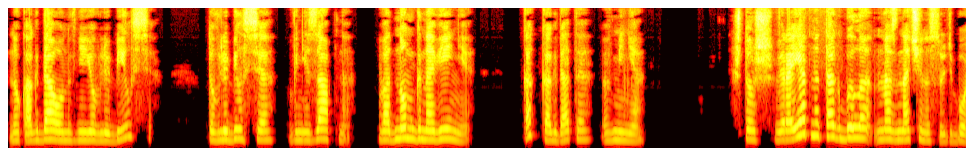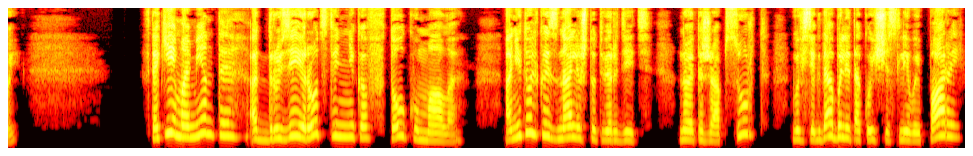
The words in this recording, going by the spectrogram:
Но когда он в нее влюбился, то влюбился внезапно, в одно мгновение, как когда-то в меня. Что ж, вероятно, так было назначено судьбой. В такие моменты от друзей и родственников толку мало. Они только и знали, что твердить. Но это же абсурд, вы всегда были такой счастливой парой,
